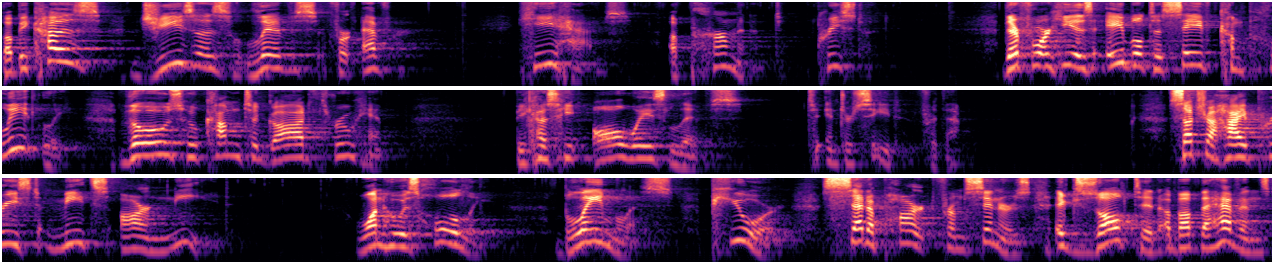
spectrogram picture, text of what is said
But because Jesus lives forever, he has a permanent priesthood. Therefore, he is able to save completely those who come to God through him, because he always lives to intercede for them. Such a high priest meets our need one who is holy, blameless, pure, set apart from sinners, exalted above the heavens.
